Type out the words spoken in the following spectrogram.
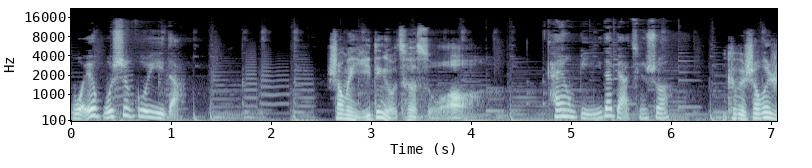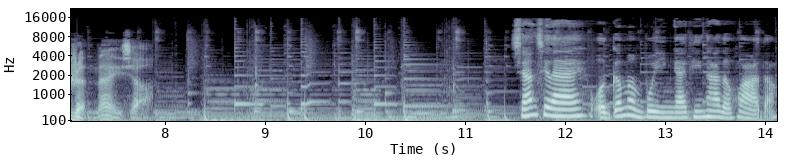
我又不是故意的。”上面一定有厕所。他用鄙夷的表情说：“你可不可以稍微忍耐一下？”想起来，我根本不应该听他的话的。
